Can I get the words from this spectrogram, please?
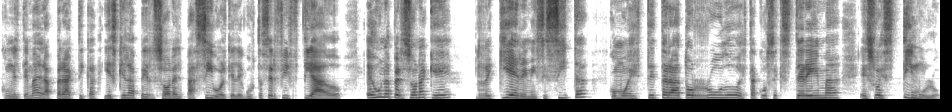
con el tema de la práctica y es que la persona, el pasivo, el que le gusta ser fifteado, es una persona que requiere, necesita como este trato rudo, esta cosa extrema, eso estímulo.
